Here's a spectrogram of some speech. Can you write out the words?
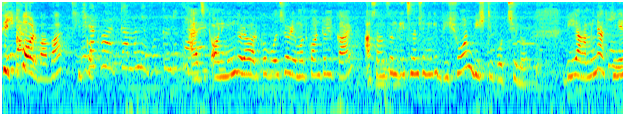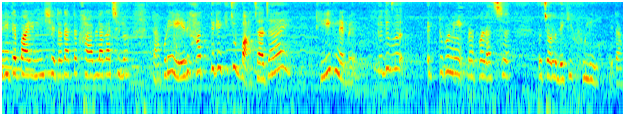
ঠিক কর বাবা ঠিক কর। খাওয়াটা আমার নেবুর কিন্তু আজ অনেকদিন ধরে অর্ক বলছিল রিমোট কন্ট্রোল কার আসানসোল গিয়েছিলাম সেদিনকে ভীষণ বৃষ্টি পড়ছিল। দিয়ে আমি না কিনে দিতে পারিনি সেটা তো একটা খারাপ লাগা ছিল। তারপরে এর হাত থেকে কিছু বাঁচা যায়? ঠিক নেবে। যদি একটুখানি ব্যাপার আছে। তো চলো দেখি খুলি এটা। পেতাম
